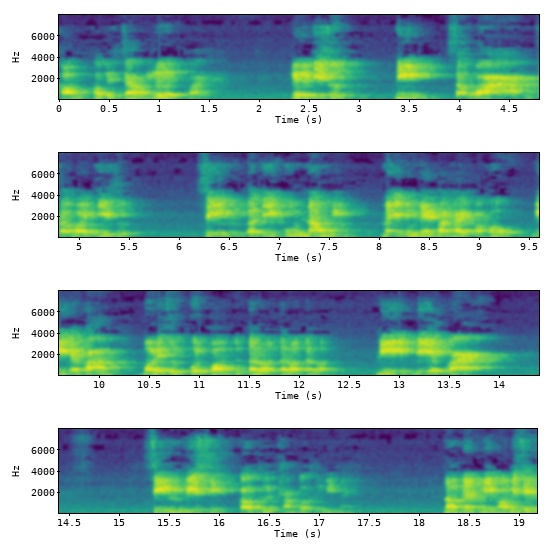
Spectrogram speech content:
ของพระพุทธเจ้าเลิศกว่าเลิศที่สุดนี่สว่างสวัยที่สุด สิ่งปฏิกูลเน่าเหม็นไม่อยู่ในพระทัยของพระองค์มีแต่ความบริสุทธิ์พุทธผ่องอยู่ตลอดตลอดตลอด นี้เรียกว่า สิ่งวิเศษก็คือธรรมก็คือวินัยนอกจากมีของวิเศษ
